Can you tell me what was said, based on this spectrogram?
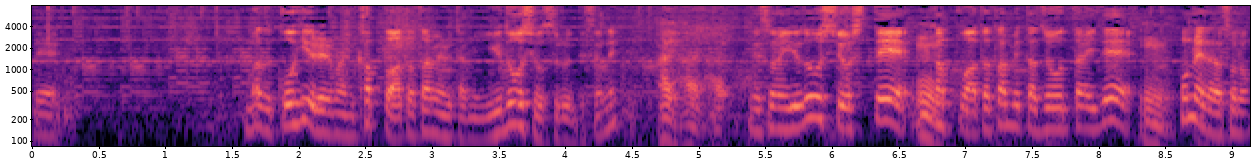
で、まずコーヒーを入れる前にカップを温めるために湯通しをするんですよね。はいはいはい。で、その湯通しをして、うんカップを温めた状態で、うん本来ならその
